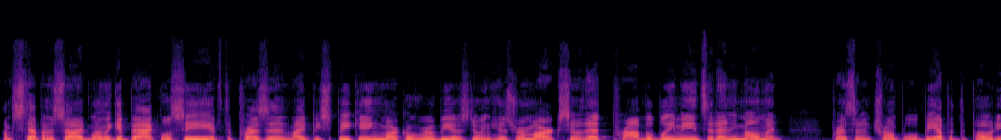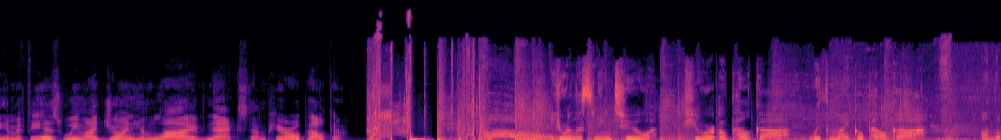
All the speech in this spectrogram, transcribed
I'm stepping aside. When we get back, we'll see if the president might be speaking. Marco Rubio's doing his remarks, so that probably means at any moment President Trump will be up at the podium. If he is, we might join him live next on Pure Opelka. You're listening to Pure Opelka with Mike Opelka on the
